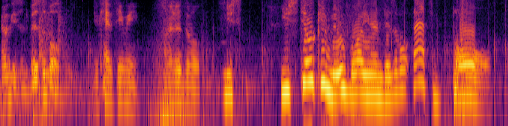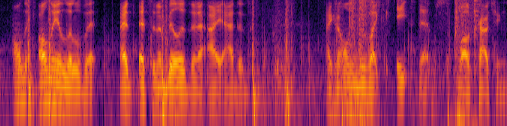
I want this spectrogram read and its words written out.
Oh, he's invisible. You can't see me. I'm invisible. You, s- you still can move while you're invisible? That's bull. Only, only a little bit. It's an ability that I added. I can only move like eight steps while crouching.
